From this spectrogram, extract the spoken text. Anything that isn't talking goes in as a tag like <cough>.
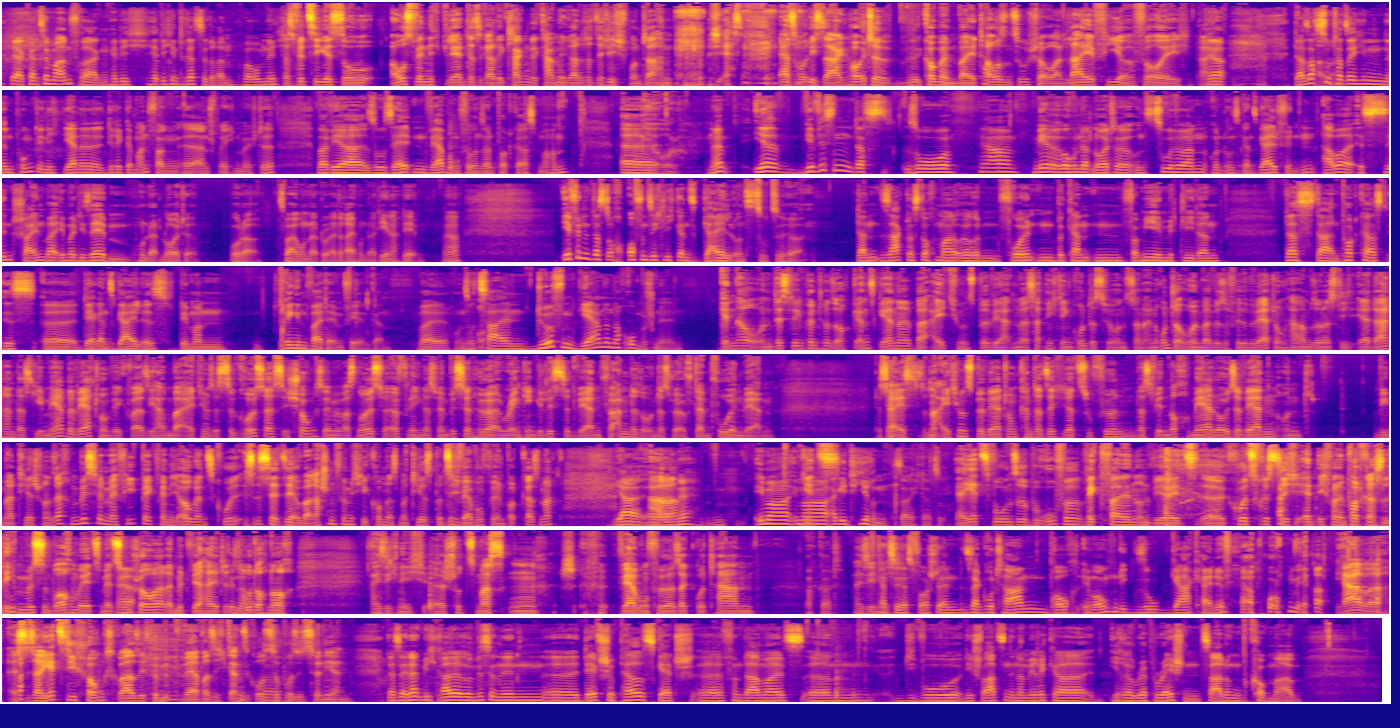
Ja, kannst ja mal anfragen, hätte ich, hätte ich Interesse dran, warum nicht? Das Witzige ist, so auswendig gelernt, dass es gerade klang, der kam mir gerade tatsächlich spontan. <laughs> Ich erst, erst wollte ich sagen, heute willkommen bei 1000 Zuschauern, live hier für euch. Nein. Ja, da sagst du Aber- tatsächlich einen, einen Punkt, den ich gerne direkt am Anfang äh, ansprechen möchte, weil wir so selten Werbung für unseren Podcast machen. Äh, Jo. ne, ihr, wir wissen, dass so ja, mehrere hundert Leute uns zuhören und uns ganz geil finden, aber es sind scheinbar immer dieselben hundert Leute oder 200 oder 300, je nachdem. Ja. Ihr findet das doch offensichtlich ganz geil, uns zuzuhören. Dann sagt das doch mal euren Freunden, Bekannten, Familienmitgliedern, dass da ein Podcast ist, äh, der ganz geil ist, den man dringend weiterempfehlen kann. Weil unsere Zahlen dürfen gerne nach oben schnellen. Genau, und deswegen könnt ihr uns auch ganz gerne bei iTunes bewerten, weil es hat nicht den Grund, dass wir uns dann einen runterholen, weil wir so viele Bewertungen haben, sondern es liegt eher daran, dass je mehr Bewertungen wir quasi haben bei iTunes, desto größer ist die Chance, wenn wir was Neues veröffentlichen, dass wir ein bisschen höher im Ranking gelistet werden für andere und dass wir öfter empfohlen werden. Das heißt, so eine iTunes-Bewertung kann tatsächlich dazu führen, dass wir noch mehr Leute werden und wie Matthias schon sagt, ein bisschen mehr Feedback fände ich auch ganz cool. Es ist jetzt sehr überraschend für mich gekommen, dass Matthias plötzlich Werbung für den Podcast macht. Ja, äh, ne, immer, immer jetzt- agitieren, sage ich dazu. Ja, jetzt, wo unsere Berufe wegfallen und wir jetzt äh, <laughs> kurzfristig endlich von dem Podcast leben müssen, brauchen wir jetzt mehr Ja. Zuschauer, damit wir halt Genau. so doch noch, weiß ich nicht, äh, Schutzmasken, Sch <laughs> Werbung für Sakrotan, Ach Gott. weiß ich Kannst du dir nicht. das vorstellen? Sagrotan braucht im Augenblick so gar keine <laughs> Werbung mehr. Ja, aber es ist ja jetzt die Chance quasi für Mitbewerber, sich ganz groß zu positionieren. Das erinnert mich gerade so ein bisschen an den äh, Dave Chappelle-Sketch äh, von damals, ähm, die, wo die Schwarzen in Amerika ihre Reparation-Zahlungen bekommen haben.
